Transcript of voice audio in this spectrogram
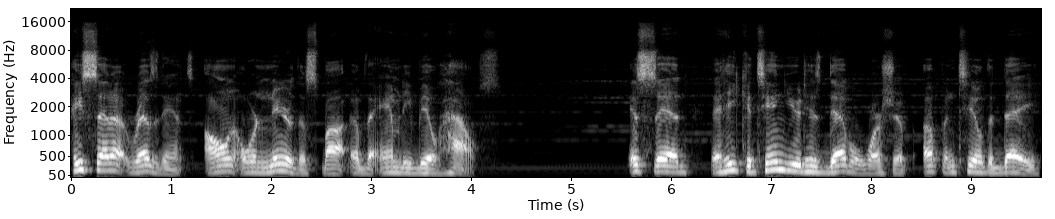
He set up residence on or near the spot of the Amityville house. It's said that he continued his devil worship up until the day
